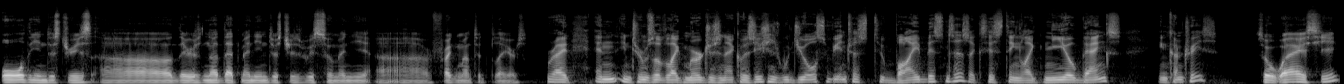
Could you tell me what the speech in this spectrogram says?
all the industries. Uh, there's not that many industries with so many fragmented players. Right. And in terms of like mergers and acquisitions, would you also be interested to buy businesses existing like neo banks in countries? So what I see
